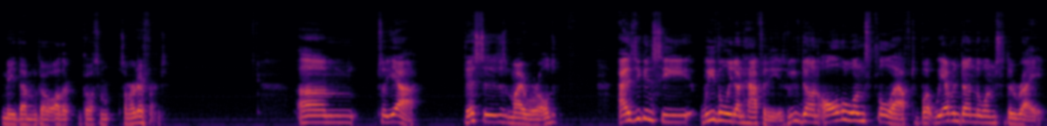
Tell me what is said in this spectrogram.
made them go other go some, somewhere different. Um, so yeah, this is my world. As you can see, we've only done half of these. We've done all the ones to the left, but we haven't done the ones to the right.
